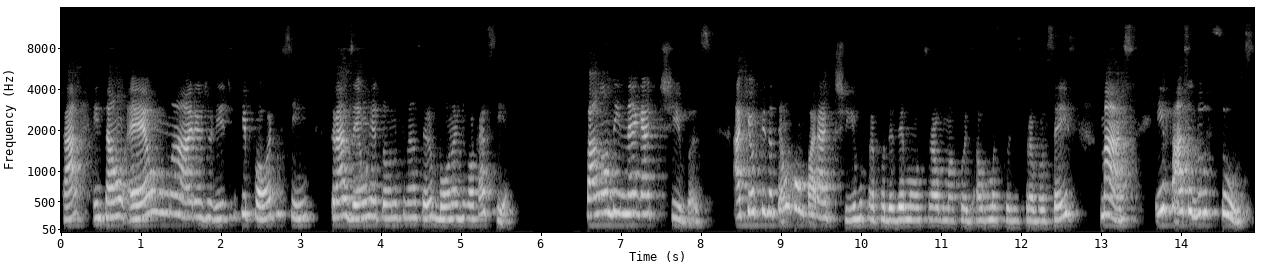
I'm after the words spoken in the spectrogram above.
tá? Então, é uma área jurídica que pode, sim, trazer um retorno financeiro bom na advocacia. Falando em negativas, aqui eu fiz até um comparativo para poder demonstrar alguma coisa, algumas coisas para vocês, mas em face do SUS,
